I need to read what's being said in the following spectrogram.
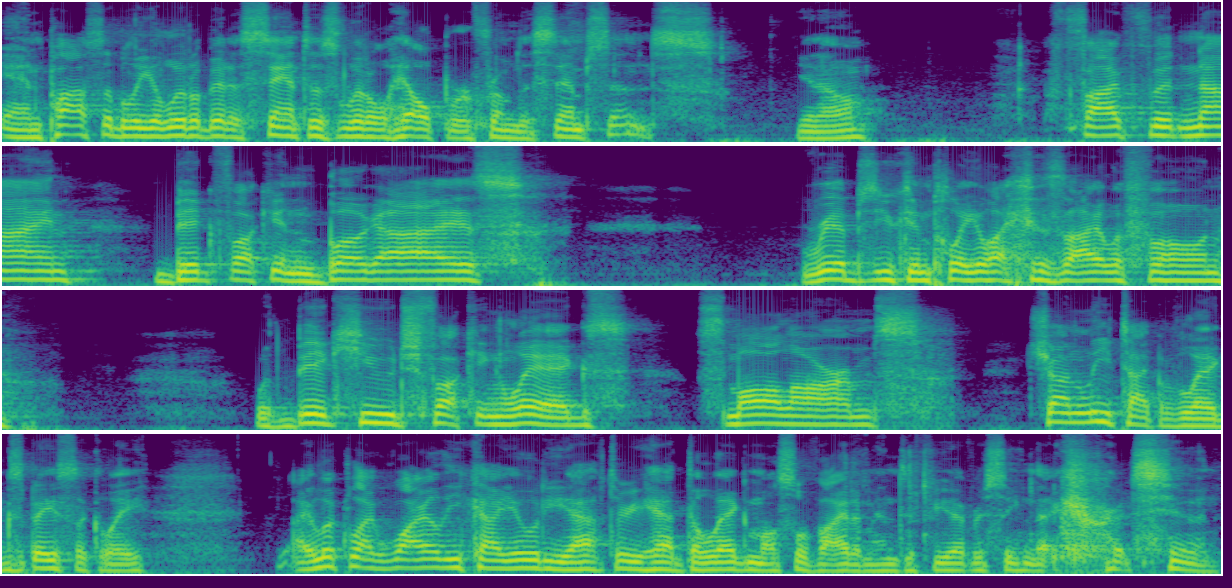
and possibly a little bit of Santa's Little Helper from The Simpsons, you know? Five foot nine, big fucking bug eyes, ribs you can play like a xylophone, with big, huge fucking legs, small arms, Chun Li type of legs, basically. I look like Wile E. Coyote after he had the leg muscle vitamins, if you ever seen that cartoon.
